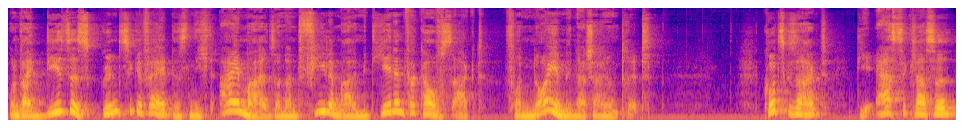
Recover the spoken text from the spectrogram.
Und weil dieses günstige Verhältnis nicht einmal, sondern viele Male mit jedem Verkaufsakt von neuem in Erscheinung tritt. Kurz gesagt, die erste Klasse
